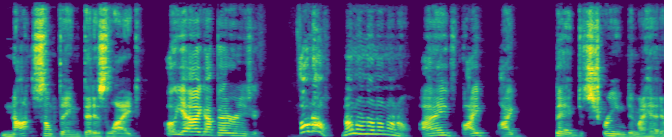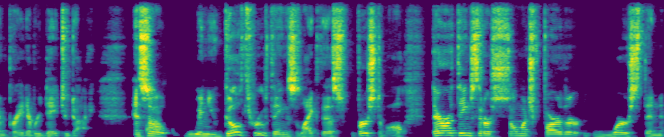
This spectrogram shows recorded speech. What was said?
not something that is like, "Oh yeah, I got better." And he's like, "Oh no. No, no, no, no, no, no. I I I begged, screamed in my head and prayed every day to die." And so Wow. when you go through things like this, first of all, there are things that are so much farther worse than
